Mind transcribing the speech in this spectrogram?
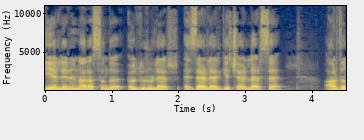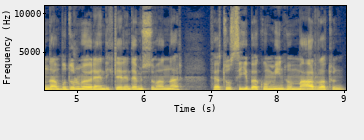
diğerlerinin arasında öldürürler, ezerler, geçerlerse ardından bu durumu öğrendiklerinde Müslümanlar fetusibekum minhum ma'arratun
